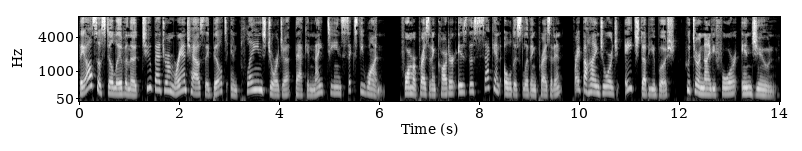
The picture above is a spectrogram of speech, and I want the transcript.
They also still live in the two bedroom ranch house they built in Plains, Georgia back in 1961. Former President Carter is the second oldest living president, right behind George H.W. Bush, who turned 94 in June.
